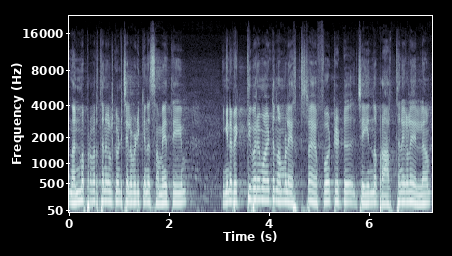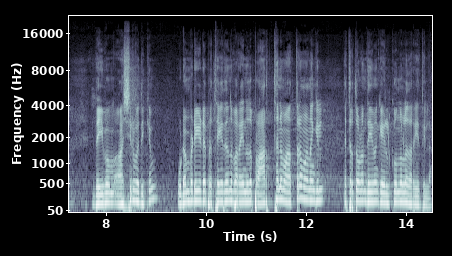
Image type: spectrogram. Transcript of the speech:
നന്മ പ്രവർത്തനങ്ങൾക്ക് വേണ്ടി ചെലവഴിക്കുന്ന സമയത്തെയും ഇങ്ങനെ വ്യക്തിപരമായിട്ട് നമ്മൾ എക്സ്ട്രാ എഫേർട്ട് ഇട്ട് ചെയ്യുന്ന പ്രാർത്ഥനകളെയെല്ലാം ദൈവം ആശീർവദിക്കും. ഉടമ്പടിയുടെ പ്രത്യേകത എന്ന് പറയുന്നത് പ്രാർത്ഥന മാത്രമാണെങ്കിൽ എത്രത്തോളം ദൈവം കേൾക്കും എന്നുള്ളത് അറിയത്തില്ല.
